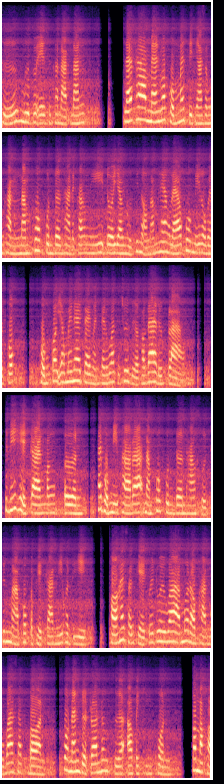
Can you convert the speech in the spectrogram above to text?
ถือมือตัวเองถึงขนาดนั้น และถ้าแม้นว่าผมไม่ติดงานสำคัญนำพวกคุณเดินทางในครั้งนี้ โดยยังอยู่ที่หนองน้ำแห้งแล้ว พวกนี้ลงไปพบ ผมก็ยังไม่แน่ใจเหมือนกันว่าจะช่วยเหลือเขาได้หรือเปล่า ทีนี้เหตุการณ์บังเอิญ ให้ผมมีภาระนำพวกคุณเดินทางสวนขึ้นมาพบกับเหตุการณ์นี้พอดี ขอให้สังเกตไว้ด้วยว่าเมื่อเราผ่านหมู่บ้านซับบอนพวกนั้นเดือดร้อนเรื่องเสือเอาไปกินคน ก็มาขอ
